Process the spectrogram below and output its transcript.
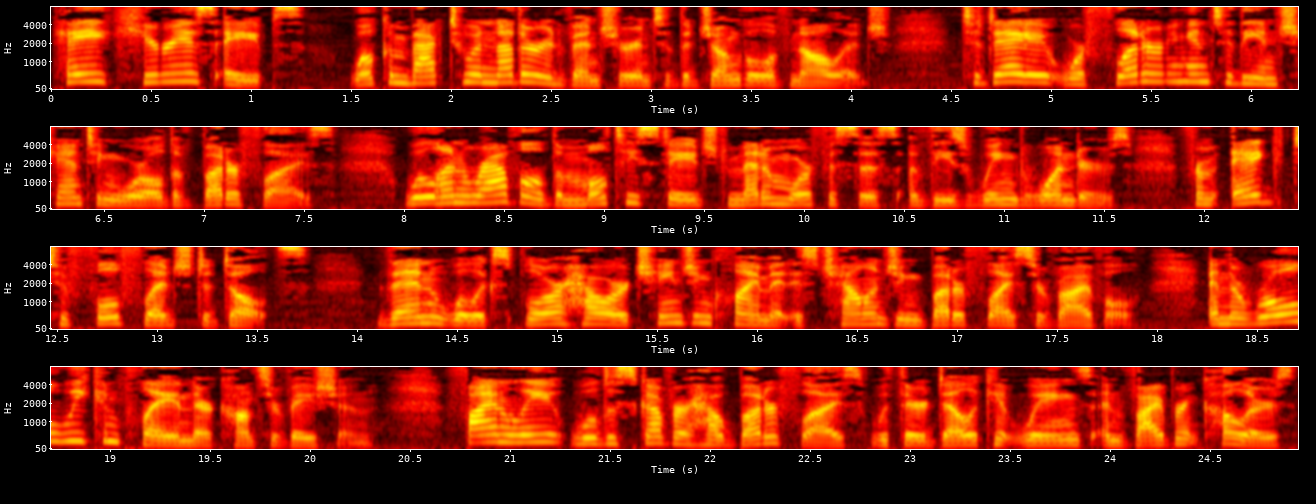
Hey, curious apes! Welcome back to another adventure into the jungle of knowledge. Today, we're fluttering into the enchanting world of butterflies. We'll unravel the multi staged metamorphosis of these winged wonders, from egg to full fledged adults. Then we'll explore how our changing climate is challenging butterfly survival and the role we can play in their conservation. Finally, we'll discover how butterflies, with their delicate wings and vibrant colors,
